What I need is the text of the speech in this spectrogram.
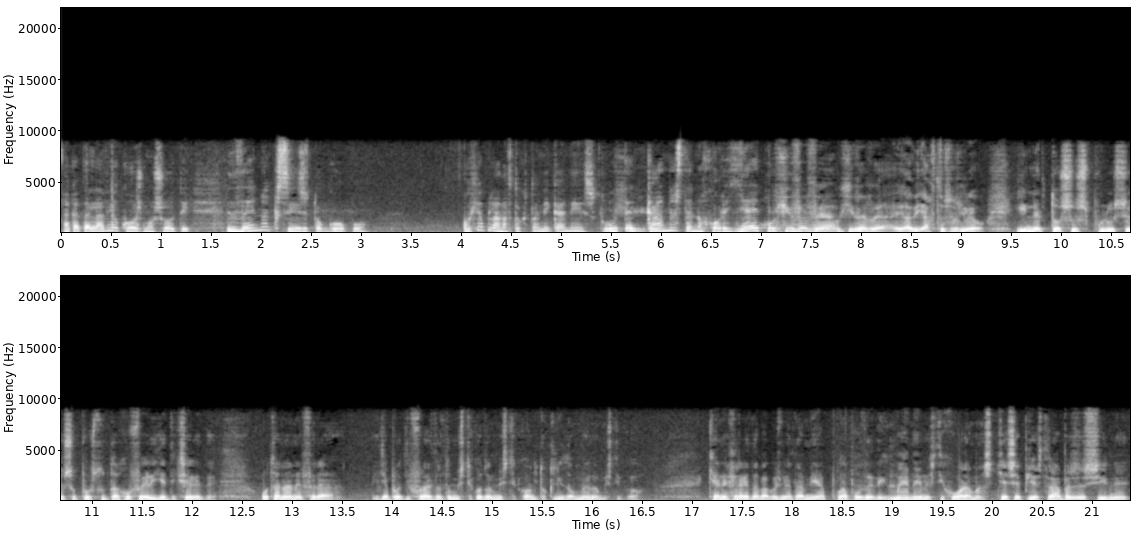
να καταλάβει ο κόσμος ότι δεν αξίζει τον κόπο όχι απλά να αυτοκτονεί κανείς, ούτε καν να στενοχωριέται. Όχι βέβαια, όχι βέβαια. Δηλαδή αυτό σας λέω. Είναι τόσο πλούσιο όπως του τα έχω φέρει, γιατί ξέρετε, όταν ανέφερα για πρώτη φορά ήταν το μυστικό των μυστικών, το κλειδωμένο μυστικό. Και ανέφερα για τα παγκόσμια ταμεία που αποδεδειγμένα είναι στη χώρα μας και σε ποιες τράπεζες είναι.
